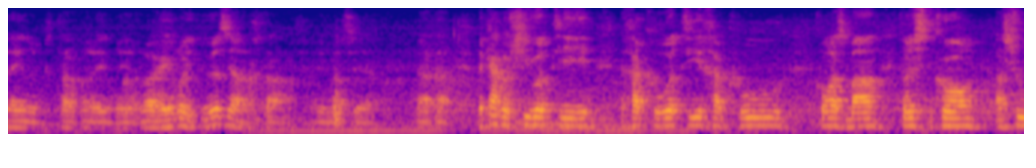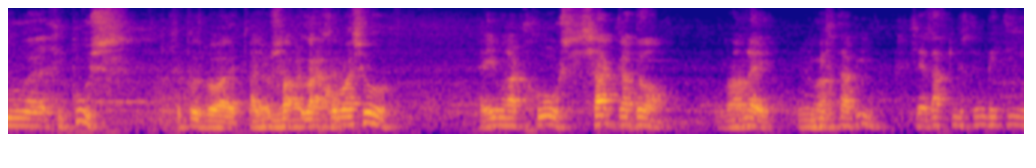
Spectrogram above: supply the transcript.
אין לי כתב, אין לי, לא, אין הכתב, אני מה זה, ככה. וכך הושיבו אותי, וחקרו אותי, חקרו כל הזמן, טוריסטיקום, עשו אה, חיפוש. חיפוש בבית. לקחו. משהו? האם לקחו שק גדול, מה? מלא? מכתבים, כתבתי מכתבים ביתיים,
